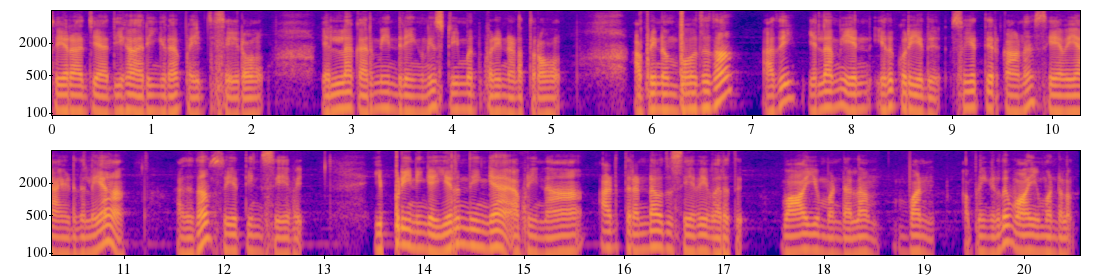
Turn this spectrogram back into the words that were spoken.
சுயராஜ்ய அதிகாரிங்கிற பயிற்சி செய்கிறோம் எல்லா கர்மேந்திரியங்களையும் ஸ்ரீமத் படி நடத்துகிறோம் அப்படின்னும் போது தான் அது எல்லாமே என் எதுக்குரியது? சுயத்திற்கான சேவையாக ஆகிடுது இல்லையா? அதுதான் சுயத்தின் சேவை. இப்படி நீங்கள் இருந்தீங்க அப்படின்னா அடுத்து ரெண்டாவது சேவை வருது. வாயு மண்டலம் வன் அப்படிங்கிறது வாயு மண்டலம்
